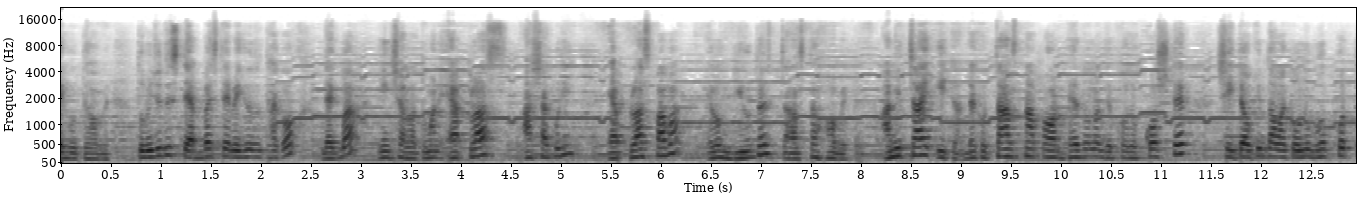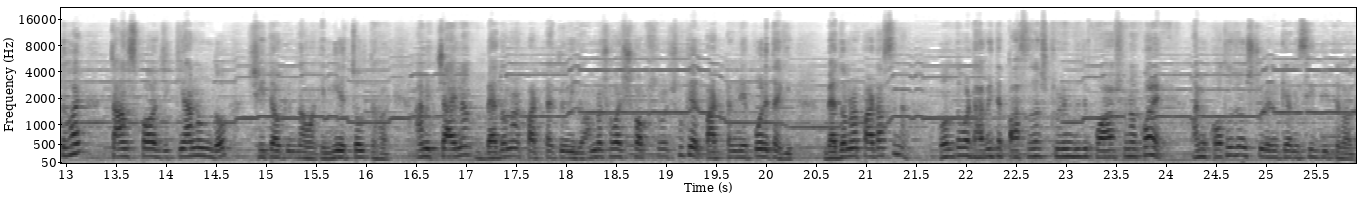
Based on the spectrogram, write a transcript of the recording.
এগোতে হবে। তুমি যদি স্টেপ বাই স্টেপ এগোতে থাকো, দেখবা ইনশাল্লাহ তোমার অ্যাপ প্লাস আশা করি অ্যাপ প্লাস পাবা এবং ডিউতে চান্সটা হবে। আমি চাই এটা। দেখো চান্স না পাওয়ার বেদনা যে কত কষ্টের সেইটাও কিন্তু আমাকে অনুভব করতে হয়। চান্স পাওয়ার যে কি আনন্দ, সেটাও কিন্তু আমাকে নিয়ে চলতে হয়। আমি চাই না বেদনার পার্টটা তুমি আমরা সবাই সবসময় সুখের পার্টটা নিয়ে পড়ে থাকি। বেদনার পার্ট আছে না? গন্তব্য ঢাবিতে পাঁচ হাজার স্টুডেন্ট যদি পড়াশোনা করে, আমি কতজন স্টুডেন্টকে আমি সিট দিতে পারব?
